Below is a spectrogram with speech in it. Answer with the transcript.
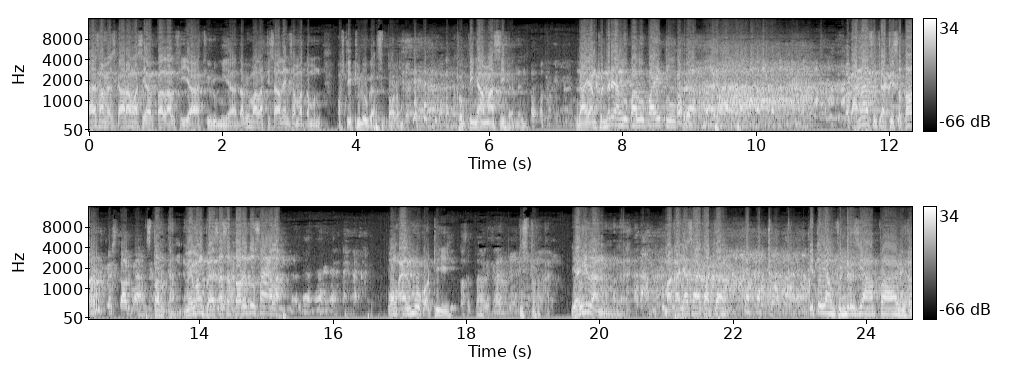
Saya sampai sekarang masih hafal Alfia Jurumia, tapi malah disalahin sama temen. Pasti dulu gak setor. Buktinya masih kan. Nah yang bener yang lupa-lupa itu karena sudah disetor, setorkan. Memang bahasa setor itu salah. Wong ilmu kok di Setorkan. distorkan. Ya hilang makanya. Makanya saya kadang itu yang bener siapa gitu.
